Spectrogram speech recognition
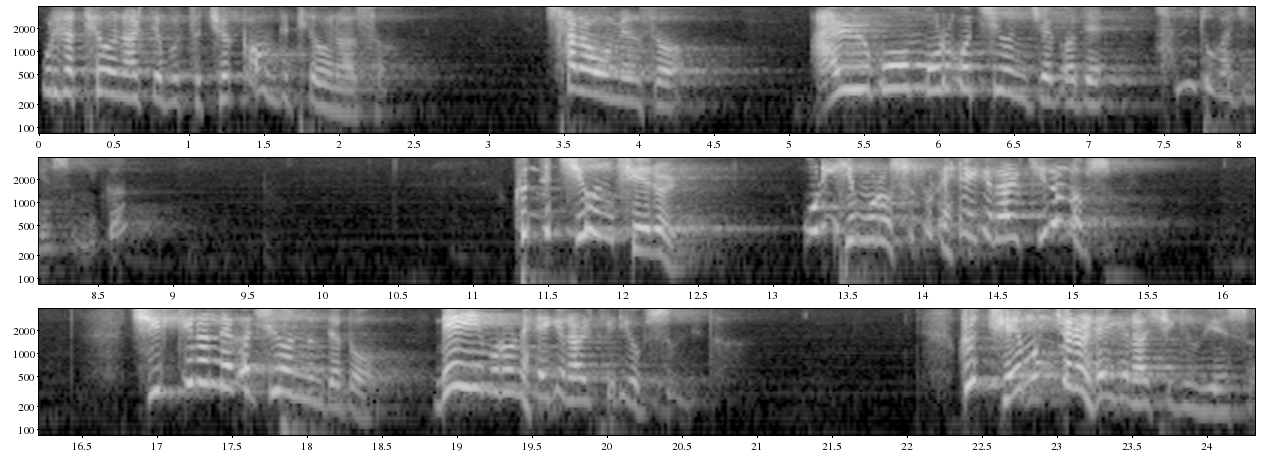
우리가 태어날 때부터 죄 가운데 태어나서 살아오면서 알고 모르고 지은 죄가 어디 한두 가지겠습니까? 근데 지은 죄를 우리 힘으로 스스로 해결할 길은 없습니다. 짓기는 내가 지었는데도 내 힘으로는 해결할 길이 없습니다. 그 죄 문제를 해결하시기 위해서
